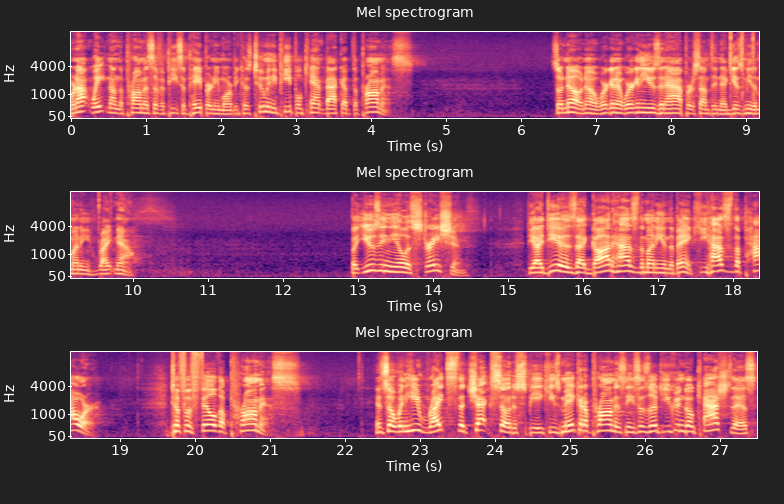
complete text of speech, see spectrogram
we're not waiting on the promise of a piece of paper anymore because too many people can't back up the promise. So, no, no, we're going we're going to use an app or something that gives me the money right now. But using the illustration, the idea is that God has the money in the bank, He has the power to fulfill the promise. And so when he writes the check, so to speak, he's making a promise and he says, Look, you can go cash this,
